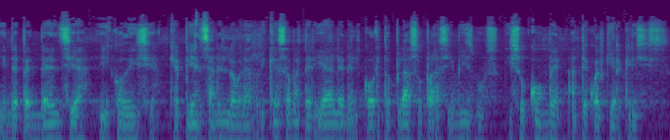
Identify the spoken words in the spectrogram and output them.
independencia y codicia, que piensan en lograr riqueza material en el corto plazo para sí mismos y sucumben ante cualquier crisis.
